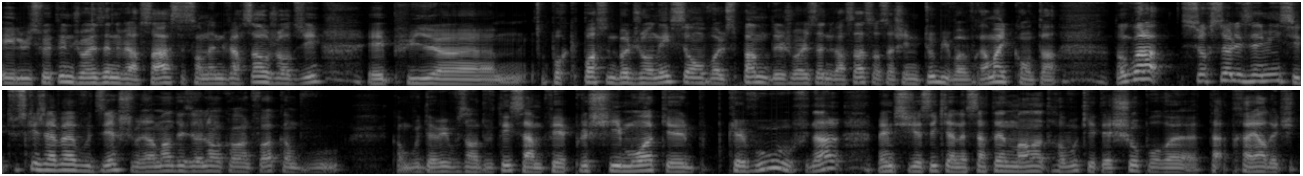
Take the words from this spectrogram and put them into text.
et lui souhaiter une joyeux anniversaire. C'est son anniversaire aujourd'hui. Et puis, euh, pour qu'il passe une bonne journée, si on voit le spam de joyeux anniversaire sur sa chaîne YouTube, il va vraiment être content. Donc voilà, sur ce, les amis, c'est tout ce que j'avais à vous dire. Je suis vraiment désolé encore une fois, comme vous comme vous devez vous en douter, ça me fait plus chier moi que, que vous, au final. Même si je sais qu'il y en a certainement d'entre vous qui étaient chauds pour euh, tryhard, etc.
